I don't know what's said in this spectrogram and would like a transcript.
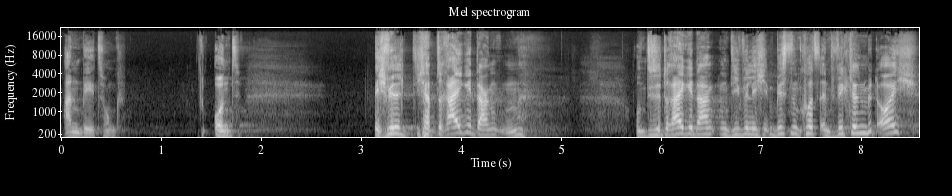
Anbetung. Und ich will, ich habe drei Gedanken und diese drei Gedanken, die will ich ein bisschen kurz entwickeln mit euch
